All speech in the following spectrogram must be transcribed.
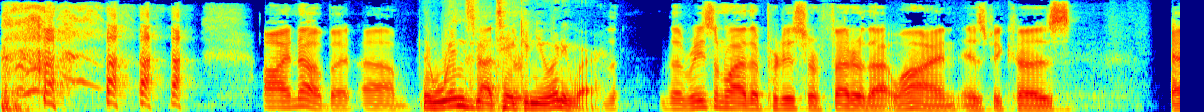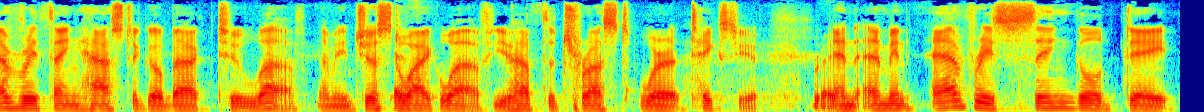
Oh, I know, but um, The wind's not taking you anywhere. the reason why the producer fed her that line is because everything has to go back to love. I mean, just like love, you have to trust where it takes you. Right. And I mean, every single date,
